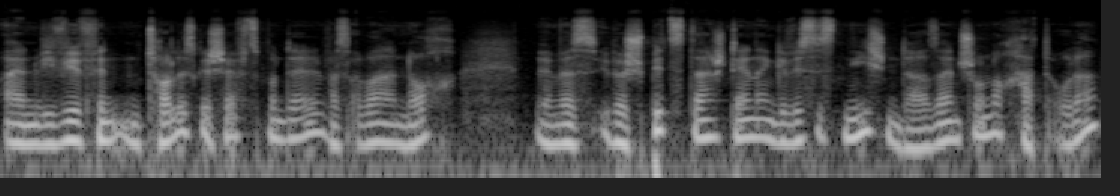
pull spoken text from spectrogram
ein, wie wir finden, tolles Geschäftsmodell, was aber noch, wenn wir es überspitzt darstellen, ein gewisses Nischendasein schon noch hat, oder?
